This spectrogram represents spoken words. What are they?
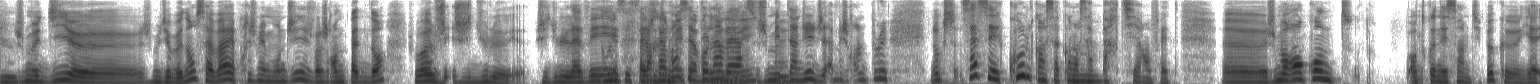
Mm. Je me dis, euh, je me dis, ben non, ça va. Et après, je mets mon jean et je vois, je rentre pas dedans. Je vois, j'ai dû le, j'ai dû le laver. Oui, ça, alors qu'avant, c'était l'inverse. Je mettais Ouais. un jean, je dis, ah mais je rentre plus. Donc ça, c'est cool quand ça commence à Mm. partir en fait. Euh, je me rends compte. En te connaissant un petit peu, qu'il y a,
